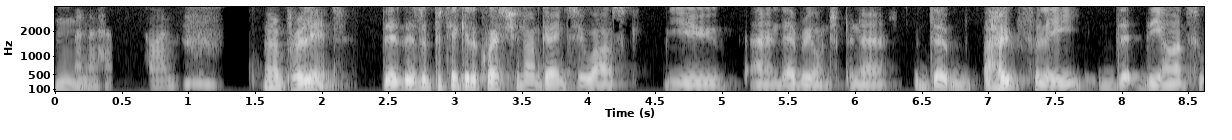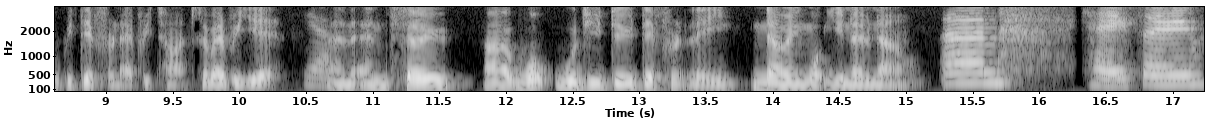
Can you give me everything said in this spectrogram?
mm. when I have time. Oh, brilliant. There's a particular question I'm going to ask you and every entrepreneur that hopefully the, the answer will be different every time so every year yeah and and so uh, what would you do differently knowing what you know now um, okay, so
